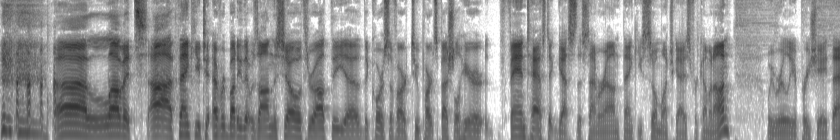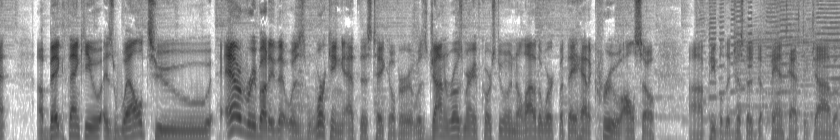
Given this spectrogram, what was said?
I love it. Uh, thank you to everybody that was on the show throughout the uh, the course of our two part special here. Fantastic guests this time around. Thank you so much, guys, for coming on. We really appreciate that. A big thank you as well to everybody that was working at this takeover. It was John and Rosemary, of course, doing a lot of the work, but they had a crew also. Uh, people that just did a fantastic job of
